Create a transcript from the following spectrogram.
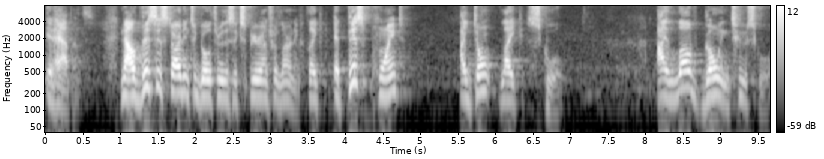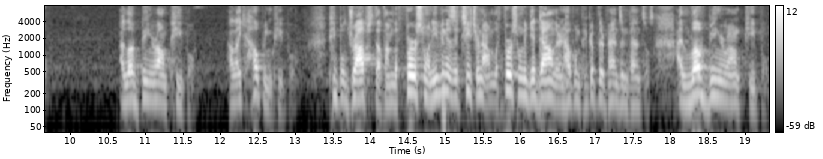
it happens. Now, this is starting to go through this experiential learning. Like, at this point, I don't like school. I love going to school. I love being around people. I like helping people. People drop stuff. I'm the first one, even as a teacher now, I'm the first one to get down there and help them pick up their pens and pencils. I love being around people.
